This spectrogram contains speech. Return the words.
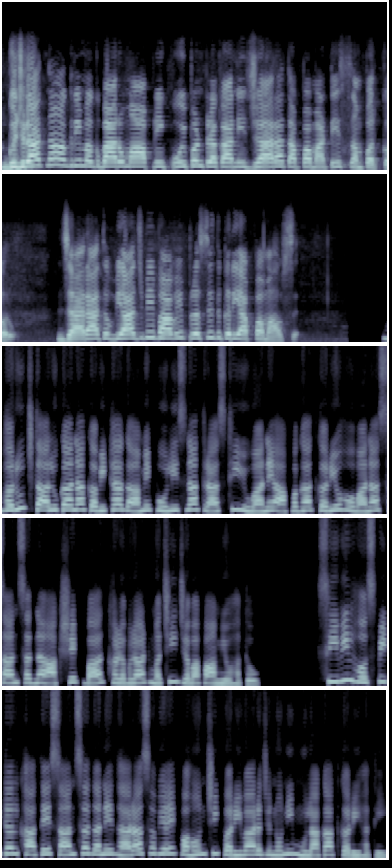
ગુજરાતના અગ્રીમ અખબારોમાં આપની કોઈ પણ પ્રકારની જાહેરાત આપવા માટે સંપર્ક કરો. જાહેરાત વ્યાજબી ભાવે પ્રસિદ્ધ કરી આપવામાં આવશે. ભરૂચ તાલુકાના કવિઠા ગામે પોલીસના ત્રાસથી યુવાને આપઘાત કર્યો હોવાના સાંસદના આક્ષેપ બાદ ખળભળાટ મચી જવા પામ્યો હતો. સિવિલ હોસ્પિટલ ખાતે સાંસદ અને ધારાસભ્યએ પહોંચી પરિવારજનોની મુલાકાત કરી હતી.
